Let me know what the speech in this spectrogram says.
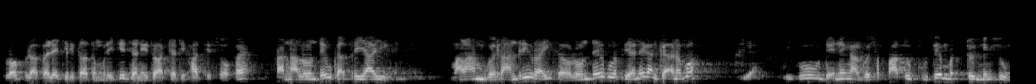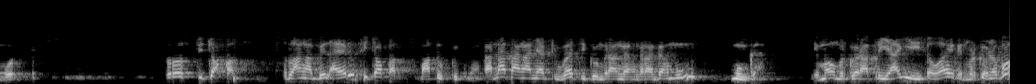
Kalau bolak balik cerita tentang mereka dan itu ada di hati sofa, karena lonte gak priayi. Malah gue santri ora iso. Lonte kelebihannya kan gak apa? Ya, iku dekne nganggo sepatu putih medun ning sumur. Terus dicokot. Setelah ngambil air dicopot sepatu bootnya. Karena tangannya dua digung ngeranggah-ngeranggah mung, munggah. Ya mau mergo ora priyayi iso wae kan mergo napa?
